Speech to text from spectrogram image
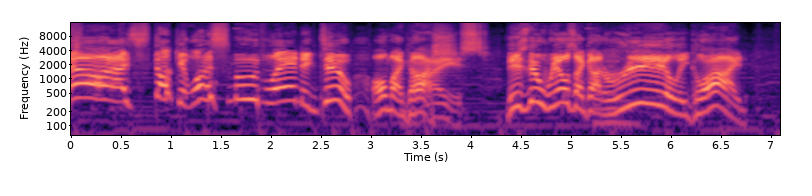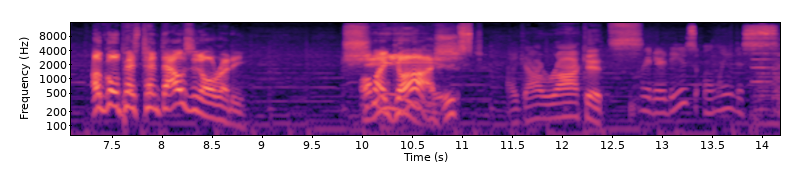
I stuck it. What a smooth landing, too. Oh my gosh. Nice. These new wheels I got really glide. I'm going past 10,000 already. Oh my gosh. Jeez. I got rockets. Wait, are these only to sell?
